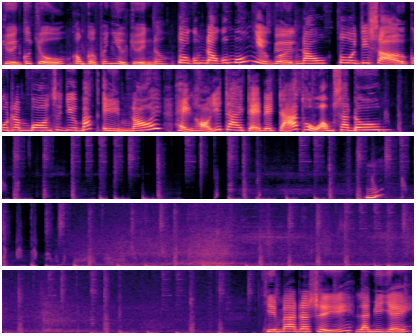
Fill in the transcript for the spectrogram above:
Chuyện của chủ không cần phải nhiều chuyện đâu. Tôi cũng đâu có muốn nhiều chuyện đâu Tôi chỉ sợ cô Rambon sẽ như bắt ìm nói Hẹn hò với trai trẻ để trả thù ông Sadom Chị Ma ra sĩ làm gì vậy?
